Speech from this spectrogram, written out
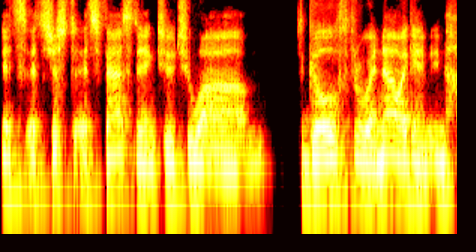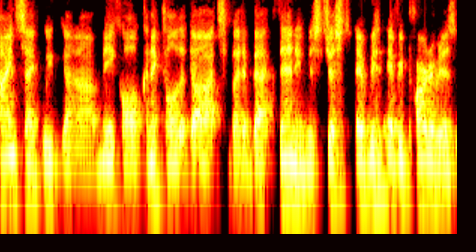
it's it's just it's fascinating to to um to go through. And now again in hindsight we gonna uh, make all connect all the dots. But back then it was just every every part of it is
